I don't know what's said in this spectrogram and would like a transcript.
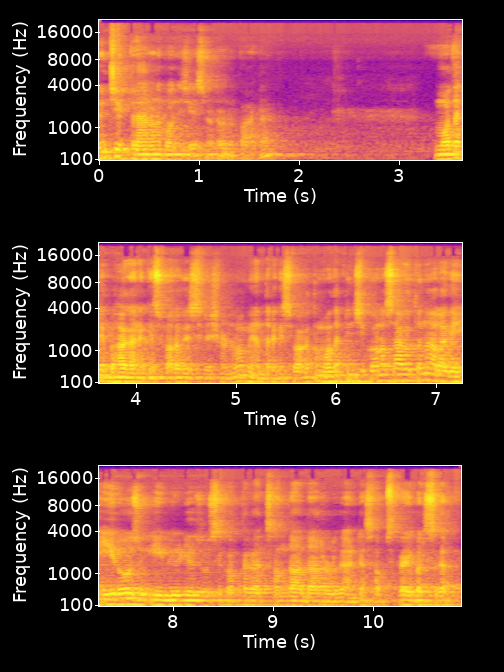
నుంచి ప్రేరణ పొంది చేసినటువంటి పాట. మొదటి భాగానికి స్వర విశ్లేషణలో మీ అందరికీ స్వాగతం. మొదటి నుంచి కొనసాగుతున్న అలాగే ఈరోజు ఈ వీడియో చూసి కొత్తగా చందాదారులుగా అంటే సబ్స్క్రైబర్స్గా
